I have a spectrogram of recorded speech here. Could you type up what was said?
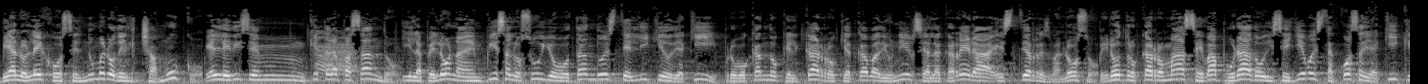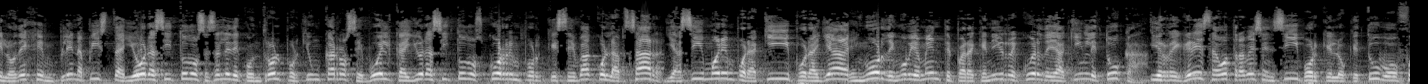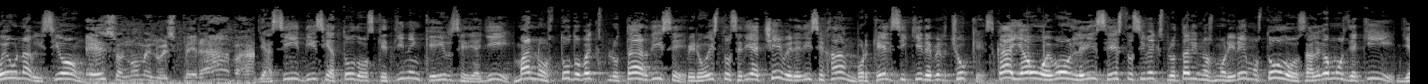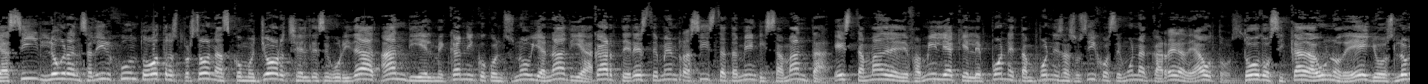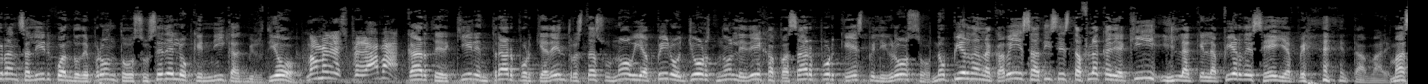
Ve a lo lejos el número del chamuco. Él le dice, mmm, ¿qué estará pasando? Y la pelona empieza lo suyo botando este líquido de aquí, provocando que el carro que acaba de unirse a la carrera esté resbaloso. Pero otro carro más se va apurado y se lleva esta cosa de aquí que lo deja en plena pista y ahora sí todo se sale de control porque un carro se vuelca y ahora sí todos corren porque se va a colapsar y así mueren por aquí y por allá en orden obviamente para que ni recuerde a quién le toca y regresa otra vez en sí porque lo que tuvo fue una visión. Eso no me lo esperaba. Y así dice a todos que tienen que irse de allí. Manos, todo va a explotar, dice. Pero esto sería chévere, dice Han, porque él sí quiere ver choques. Calla, oh huevón, le dice, esto sí va a explotar y nos moriremos todos, salgamos de aquí. Y así logran salir junto a otras personas como George, el de seguridad, Andy, el mecánico con su novia Nadia, Carter, este men racista también, y Samantha, esta madre de familia que le pone tampones a sus hijos en una carrera de autos. Todos y cada uno de ellos logran salir cuando de pronto sucede lo que Nick advirtió. No me esperaba. Carter quiere entrar porque adentro está su novia, pero George no le deja pasar porque es peligroso. No pierdan la cabeza, dice esta flaca de aquí, y la que la pierde es ella. Más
